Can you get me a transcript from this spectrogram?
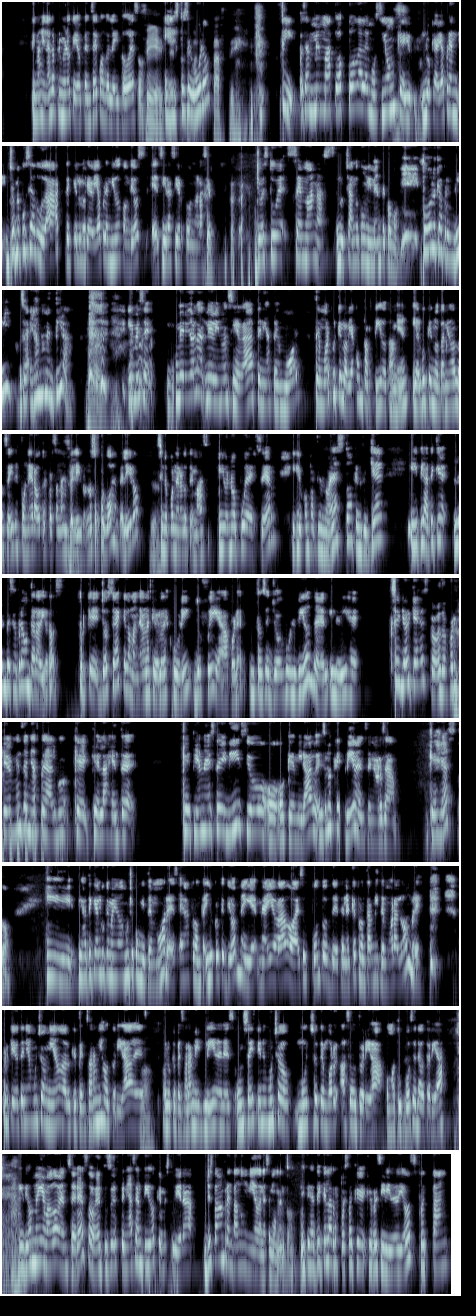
¿Te imaginas lo primero que yo pensé cuando leí todo eso? Sí. ¿Es esto seguro? Sí, o sea, me mató toda la emoción que lo que había aprendido. Yo me puse a dudar de que lo que había aprendido con Dios, eh, si era cierto o no era cierto. Yo estuve semanas luchando con mi mente como, ¡Ah! todo lo que aprendí, o sea, era una mentira. y me, me, vino la, me vino ansiedad, tenía temor, temor porque lo había compartido también y algo que nos da miedo a los seis es poner a otras personas en peligro, no solo vos en peligro, sino poner a los demás. Y yo no puede ser, y yo compartiendo esto, que no sé qué. Y fíjate que le empecé a preguntar a Dios, porque yo sé que la manera en la que yo lo descubrí, yo fui a por él. Entonces yo volví donde él y le dije, Señor, ¿qué es esto? O sea, ¿por qué me enseñaste algo que, que la gente que tiene este inicio o, o que mira, eso es lo que escriben, Señor? O sea, ¿qué es esto? Y fíjate que algo que me ha ayudado mucho con mi temor es, afrontar, y yo creo que Dios me, me, ha llevado a esos puntos de tener que afrontar mi temor al hombre, porque yo tenía mucho miedo a lo que pensaran mis autoridades o lo que pensaran mis líderes. Un 6 tiene mucho, mucho temor a su autoridad, como a tus voces de autoridad. Y Dios me ha llevado a vencer eso, entonces tenía sentido que me estuviera, yo estaba enfrentando un miedo en ese momento. Y fíjate que la respuesta que, que recibí de Dios fue tan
